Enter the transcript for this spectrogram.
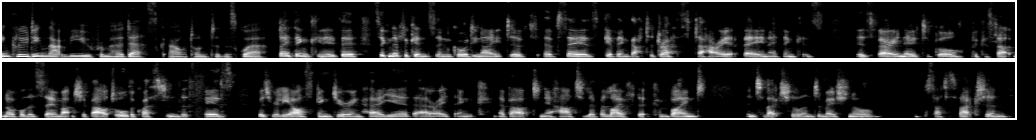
including that view from her desk out onto the square. I think you know the significance in Gaudy Night of of Sayers giving that address to Harriet Vane, I think is is very notable because that novel is so much about all the questions that Sayers was really asking during her year there. I think about you know how to live a life that combined intellectual and emotional satisfaction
